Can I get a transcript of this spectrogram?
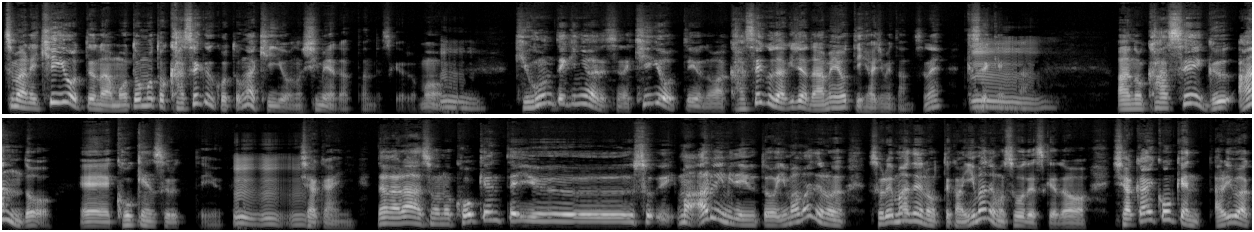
つまり企業っていうのはもともと稼ぐことが企業の使命だったんですけれども、うん。基本的にはですね、企業っていうのは稼ぐだけじゃダメよって言い始めたんですね、世間が。うんあの、稼ぐえー貢献するっていう。社会に。だから、その貢献っていう、そまあ、ある意味で言うと、今までの、それまでのっていうか、今でもそうですけど、社会貢献、あるいは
